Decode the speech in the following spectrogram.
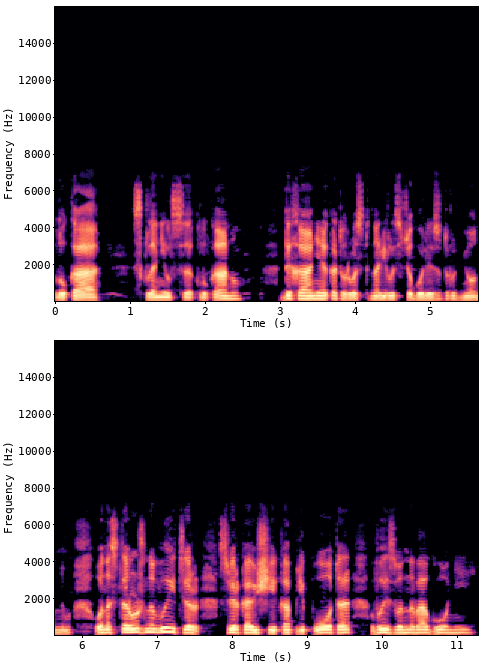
Лука склонился к Лукану, дыхание которого становилось все более затрудненным. Он осторожно вытер сверкающие капли пота, вызванного агонией,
